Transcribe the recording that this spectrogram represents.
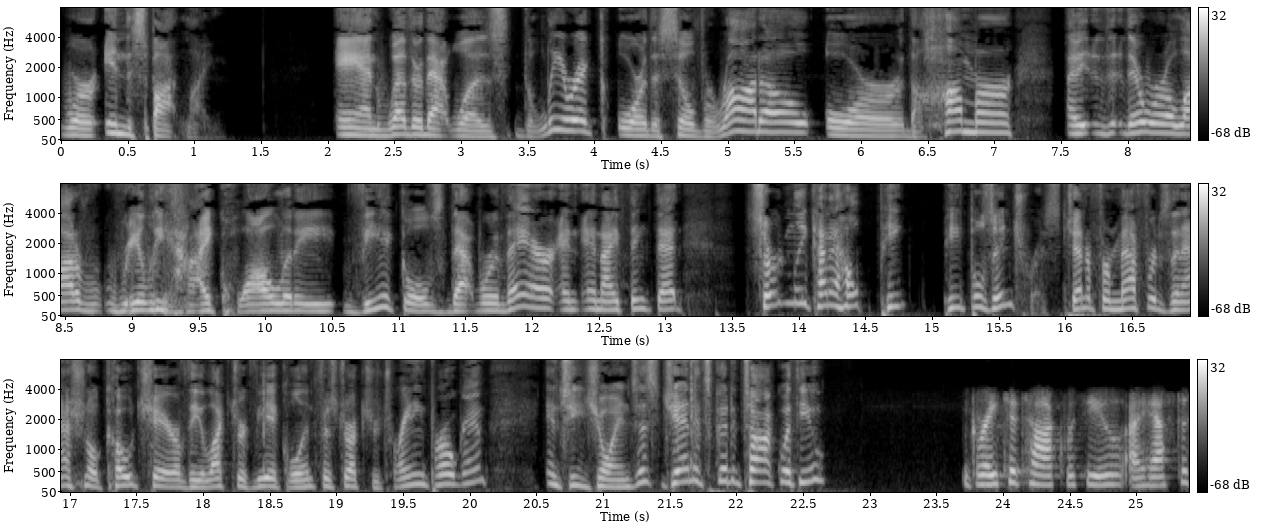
were in the spotlight. And whether that was the Lyriq or the Silverado or the Hummer, I mean, th- there were a lot of really high quality vehicles that were there. And, and I think that certainly kind of helped pique people's interest. Jennifer Mefford's the national co chair of the Electric Vehicle Infrastructure Training Program, and she joins us. Jen, it's good to talk with you. Great to talk with you. I have to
